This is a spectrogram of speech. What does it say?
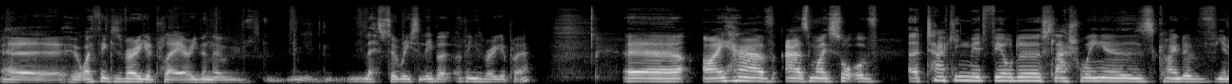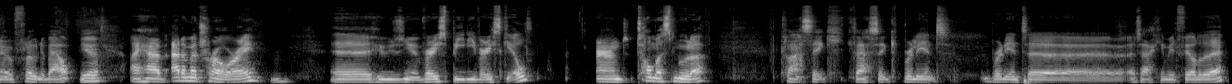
uh, who I think is a very good player, even though less so recently, but I think he's a very good player. Uh, I have as my sort of attacking midfielder slash wingers, kind of you know floating about. Yeah. I have Adama Traore, uh, who's you know very speedy, very skilled, and Thomas Muller, classic, classic, brilliant, brilliant uh, attacking midfielder there.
